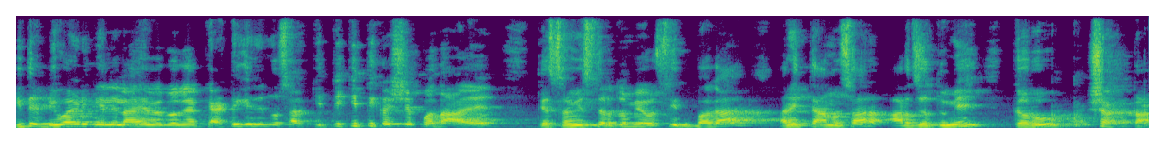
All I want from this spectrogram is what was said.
इथे डिवाइड केलेलं आहे वेगवेगळ्या कॅटेगरीनुसार किती किती कसे पद आहे ते सविस्तर तुम्ही व्यवस्थित बघा आणि त्यानुसार अर्ज तुम्ही करू शकता.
